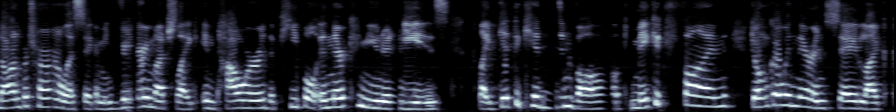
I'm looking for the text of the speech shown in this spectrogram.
non paternalistic. I mean, very much like empower the people in their communities, like get the kids involved, make it fun. Don't go in there and say, like,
